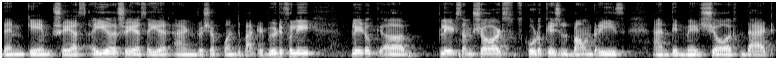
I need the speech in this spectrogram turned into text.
Then came Shreyas Iyer, Shreyas Iyer and Rishabh Pant batted beautifully, played uh, played some shots, scored occasional boundaries, and they made sure that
